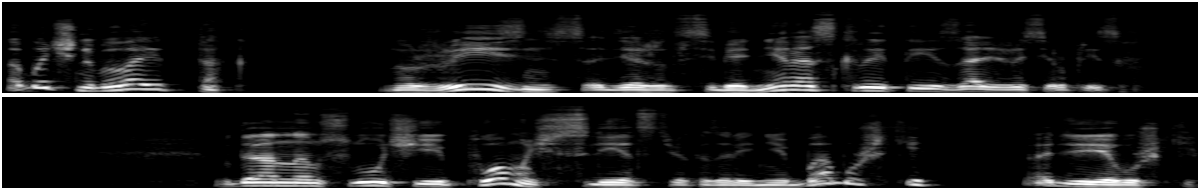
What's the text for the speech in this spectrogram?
Обычно бывает так. Но жизнь содержит в себе нераскрытые залежи сюрпризов. В данном случае помощь следствию оказали не бабушки, а девушки.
